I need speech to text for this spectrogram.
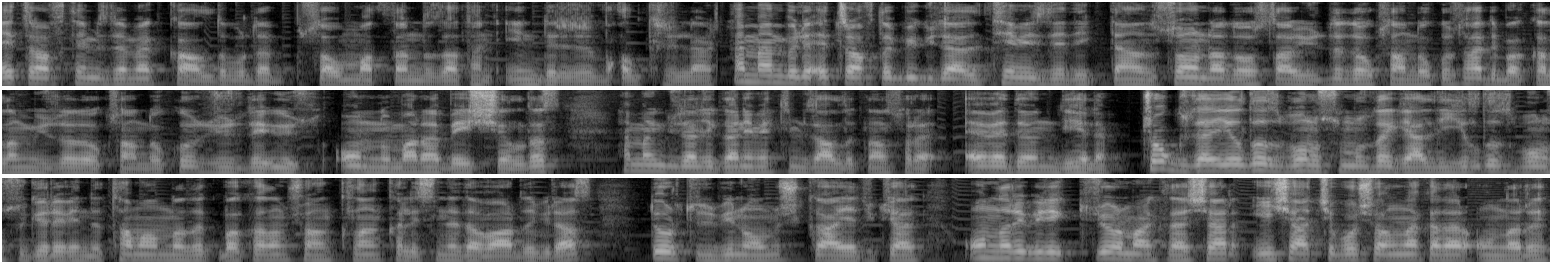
Etrafı temizlemek kaldı. Burada bu savunma hatlarını zaten indirir Valkyrie'ler. Hemen böyle etrafta bir güzel temizledikten sonra dostlar %99 hadi bakalım %99 %100 10 numara 5 yıldız. Hemen güzelce ganimetimizi aldıktan sonra eve dön diyelim. Çok güzel yıldız bonusumuz da geldi. Yıldız bonusu görevini de tamamladık. Bakalım şu an klan kalesinde de vardı biraz. 400 bin olmuş gayet güzel. Onları biriktiriyorum arkadaşlar. İnşaatçı boşalana kadar onları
